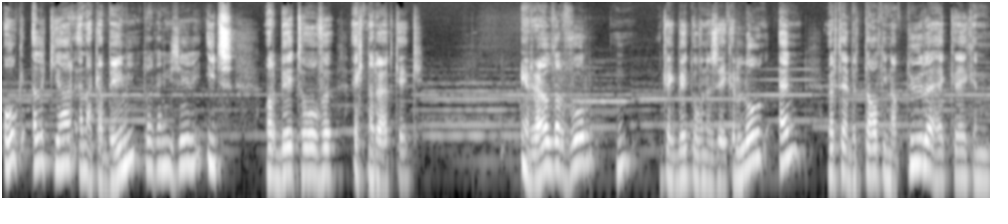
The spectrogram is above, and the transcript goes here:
ook elk jaar een academie te organiseren. Iets waar Beethoven echt naar uitkeek. In ruil daarvoor hm, kreeg Beethoven een zeker loon en werd hij betaald in natura. Hij kreeg een,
